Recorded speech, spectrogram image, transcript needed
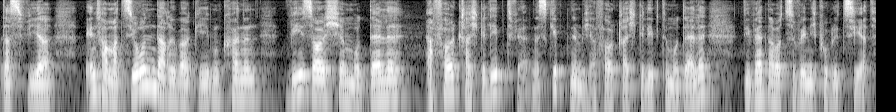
dass wir Informationen darüber geben können, wie solche Modelle erfolgreich gelebt werden. Es gibt nämlich erfolgreich gelebte Modelle, die werden aber zu wenig publiziert.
